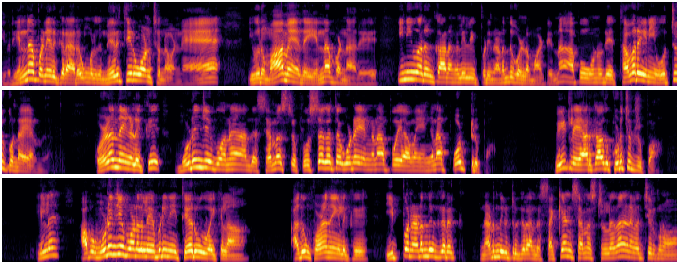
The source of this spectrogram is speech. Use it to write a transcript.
இவர் என்ன பண்ணியிருக்கிறாரு உங்களுக்கு நிறுத்திடுவோன்னு சொன்ன உடனே இவர் மாமேதை என்ன பண்ணாரு? இனி வரும் காலங்களில் இப்படி நடந்து கொள்ள மாட்டேன்னா அப்போ உன்னுடைய தவறை நீ ஒற்றுக்கொண்டாயான்னு அர்த்தம். குழந்தைங்களுக்கு முடிஞ்சு போன அந்த செமஸ்டர் புஸ்தகத்தை கூட எங்கன்னா போய் அவன் எங்கன்னா போட்டிருப்பான். வீட்டில் யாருக்காவது கொடுத்துட்டு இருப்பான் இல்லை அப்போ முடிஞ்சு போனதில் எப்படி நீ தேர்வு வைக்கலாம்? அதுவும் குழந்தைங்களுக்கு இப்போ நடந்துக்கிற நடந்துகிட்டு இருக்கிற அந்த செகண்ட் செமஸ்டர்ல தான் வச்சிருக்கணும்.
